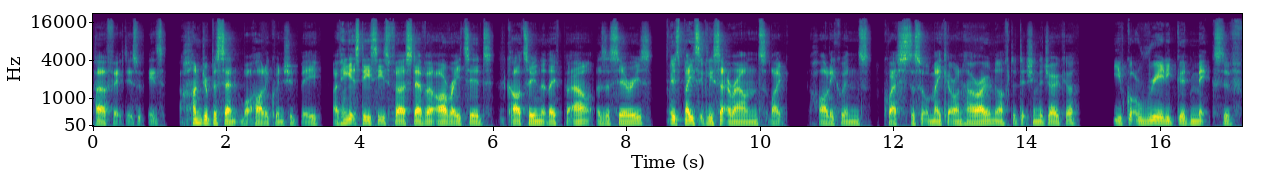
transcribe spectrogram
perfect. It's it's hundred percent what Harley Quinn should be. I think it's DC's first ever R rated cartoon that they've put out as a series. It's basically set around like Harley Quinn's quest to sort of make it on her own after ditching the Joker. You've got a really good mix of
